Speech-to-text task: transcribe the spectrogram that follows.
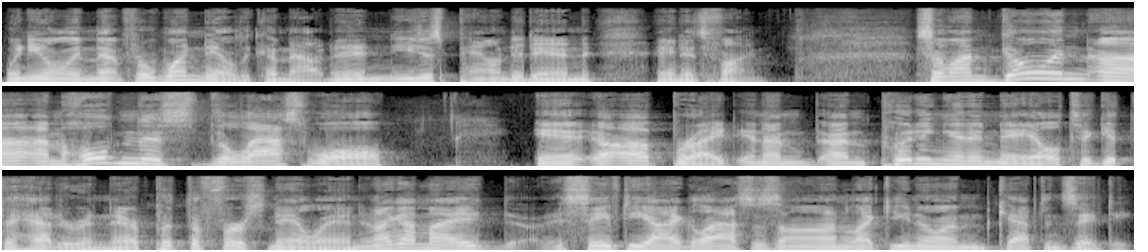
when you only meant for one nail to come out, and then you just pound it in, and it's fine. So I'm going. Uh, I'm holding this the last wall uh, upright, and I'm I'm putting in a nail to get the header in there. Put the first nail in, and I got my safety eyeglasses on, like you know I'm Captain Safety.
